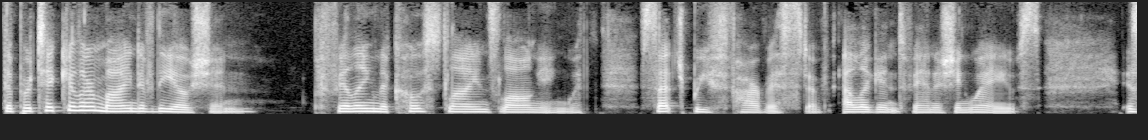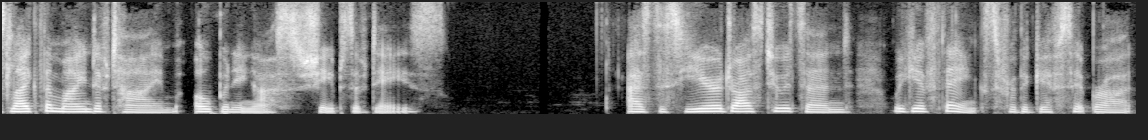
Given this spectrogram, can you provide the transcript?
The particular mind of the ocean, filling the coastlines longing with such brief harvest of elegant vanishing waves, is like the mind of time opening us shapes of days. As this year draws to its end, we give thanks for the gifts it brought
